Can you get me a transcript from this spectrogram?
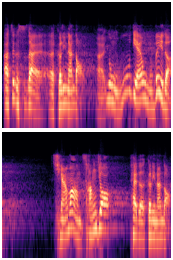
啊，这个是在呃格陵兰岛啊，用五点五倍的潜望长焦。拍的格陵兰岛，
